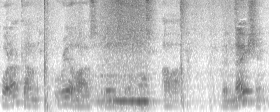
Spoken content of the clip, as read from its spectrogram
what I come realize is uh, the nation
